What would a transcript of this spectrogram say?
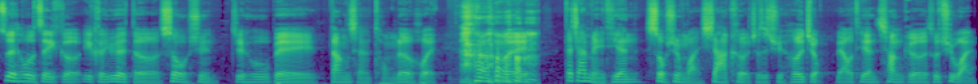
最后这个一个月的受训几乎被当成同乐会，因为大家每天受训完下课就是去喝酒、聊天、唱歌、出去玩。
